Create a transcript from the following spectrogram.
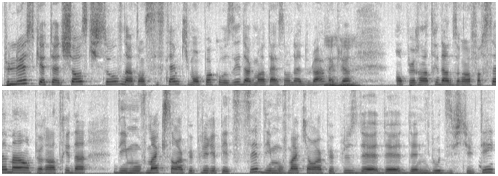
plus que tu as de choses qui s'ouvrent dans ton système qui vont pas causer d'augmentation de la douleur. Fait que là, on peut rentrer dans du renforcement, on peut rentrer dans des mouvements qui sont un peu plus répétitifs, des mouvements qui ont un peu plus de, de, de niveau de difficulté.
